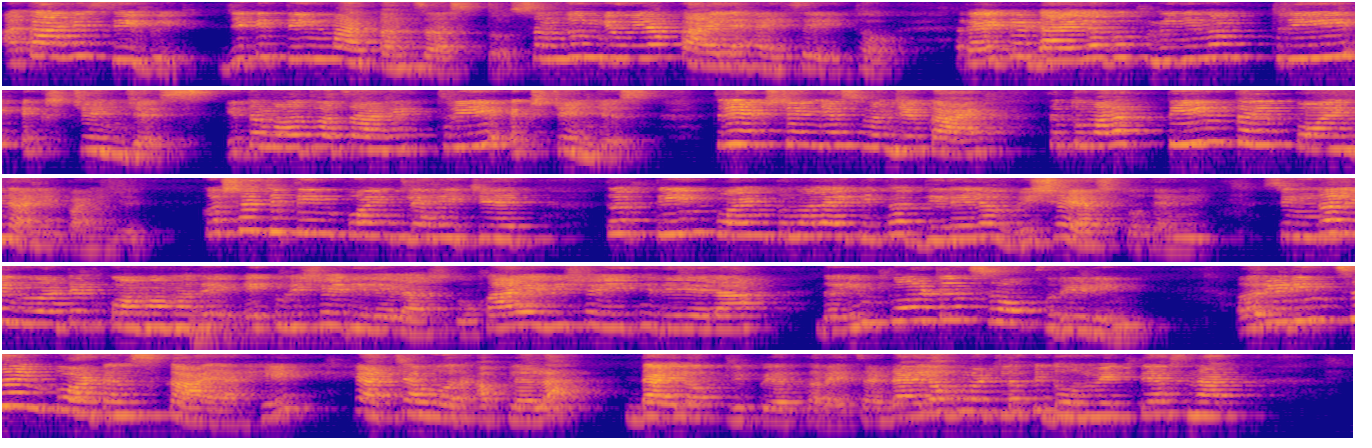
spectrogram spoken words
आता आहे सी बीट जे की तीन मार्कांचं असतं. समजून घेऊया काय लिहायचं इथं. Write a dialogue of minimum three exchanges इथं महत्वाचं आहे थ्री एक्सचेंजेस थ्री एक्सचेंजेस म्हणजे काय? तर तुम्हाला तीन तरी पॉइंट आले पाहिजेत. कशाचे तीन पॉइंट लिहायचे आहेत? तर तीन पॉइंट तुम्हाला एक इथं दिलेला विषय असतो त्यांनी. सिंगल इन्व्हर्टेड कॉमामध्ये एक विषय दिलेला असतो. काय विषय इथे दिलेला? द इम्पॉर्टन्स ऑफ रिडिंग रिडिंगचं इम्पॉर्टन्स काय आहे? ह्याच्यावर आपल्याला डायलॉग प्रिपेअर करायचा डायलॉग म्हटलं की दोन व्यक्ती असणार.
